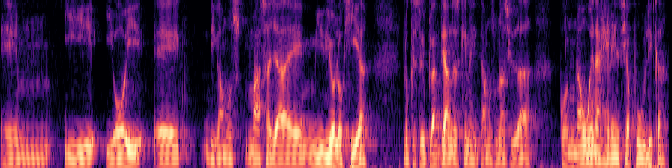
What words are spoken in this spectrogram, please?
em, y, hoy eh, digamos, más allá de mi ideología, lo que estoy planteando es que necesitamos una ciudad con una buena gerencia pública,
